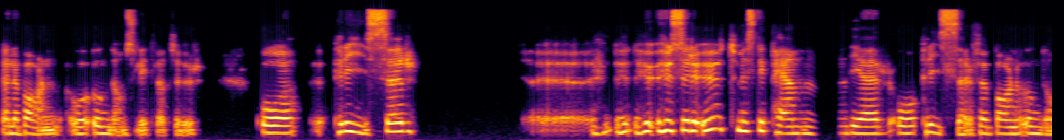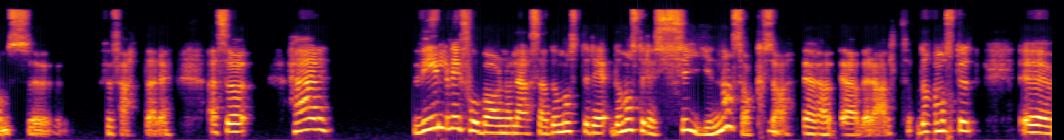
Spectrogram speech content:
eller barn och ungdomslitteratur. Och eh, priser, eh, hur, hur, ser det ut med stipendier stipendier och priser för barn och ungdomsförfattare. Alltså, här vill vi få barn att läsa, då måste det, då måste det synas också mm. överallt. Då måste, eh,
